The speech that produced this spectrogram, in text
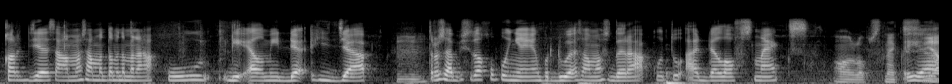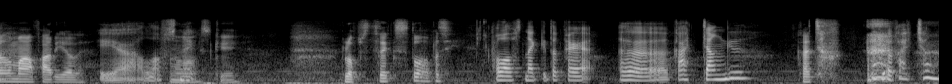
kerja sama sama teman-teman aku di Elmida hijab Mm-mm. terus habis itu aku punya yang berdua sama saudara aku tuh ada Love Snacks Oh, Love Snacks. Iya. Ya sama ya. iya Love Oh, Snacks Oke. Love Snacks itu apa sih? Love Snack itu kayak eh, kacang gitu Kacang. Ya kacang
